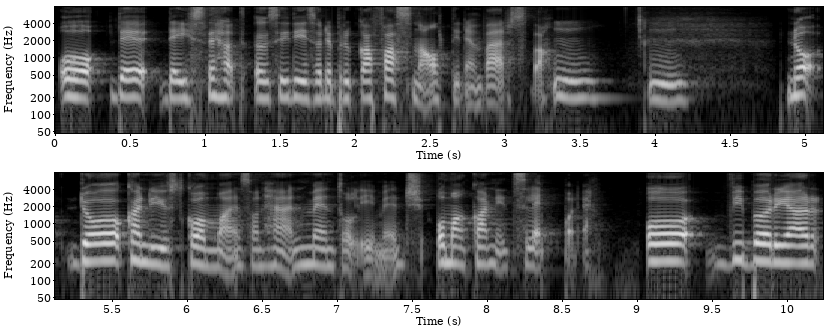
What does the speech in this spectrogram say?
Och det, det är just det att OCD, så det brukar fastna alltid den värsta. Nå, då kan det just komma en sån här mental image och man kan inte släppa det. Och vi börjar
